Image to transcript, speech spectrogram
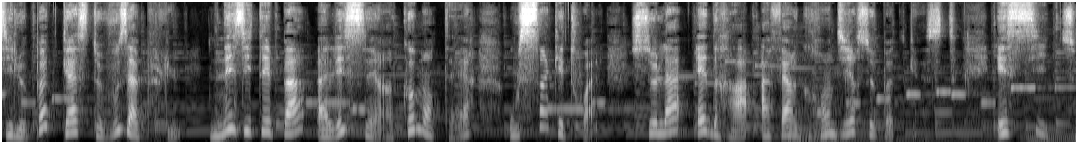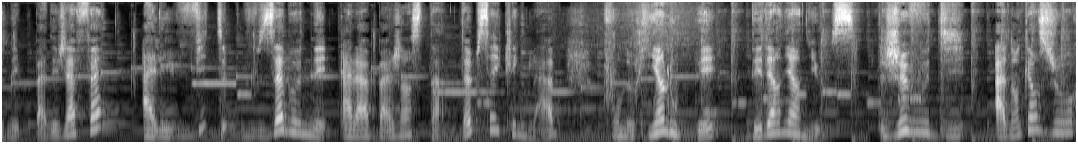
Si le podcast vous a plu, N'hésitez pas à laisser un commentaire ou 5 étoiles. Cela aidera à faire grandir ce podcast. Et si ce n'est pas déjà fait, allez vite vous abonner à la page Insta d'Upcycling Lab pour ne rien louper des dernières news. Je vous dis à dans 15 jours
